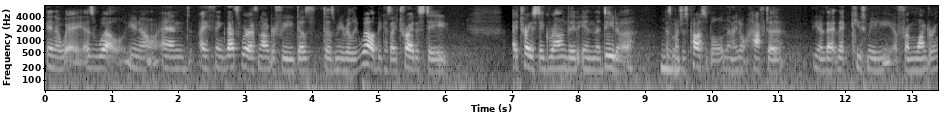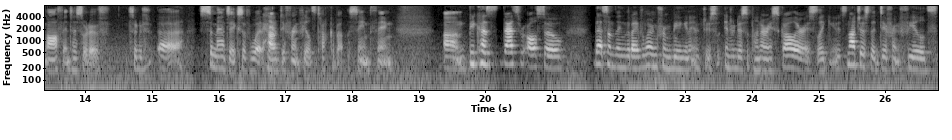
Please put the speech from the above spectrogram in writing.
in a way as well, you know. And I think that's where ethnography does does me really well because I try to stay I try to stay grounded in the data mm-hmm. as much as possible, and then I don't have to, you know, that that keeps me from wandering off into sort of sort of uh, semantics of what how yeah. different fields talk about the same thing, um, because that's also that's something that I've learned from being an interdisciplinary scholar. Is like it's not just that different fields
